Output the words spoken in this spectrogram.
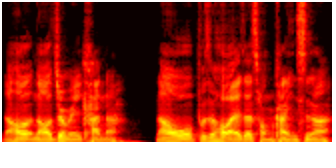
然后然后就没看了，然后我不是后来再重看一次吗？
